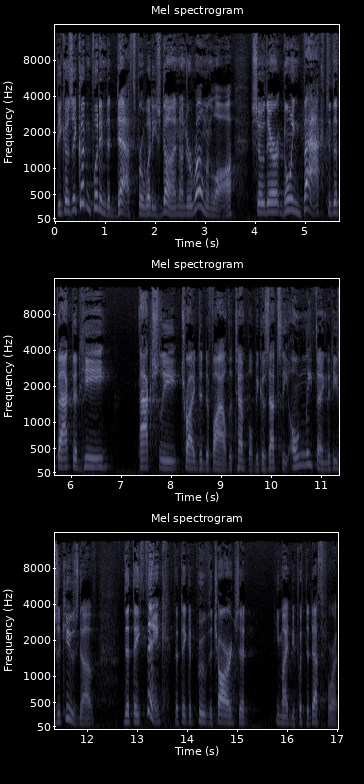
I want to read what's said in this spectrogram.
Because they couldn't put him to death for what he's done under Roman law, so they're going back to the fact that he actually tried to defile the temple, because that's the only thing that he's accused of that they think that they could prove the charge that he might be put to death for it.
